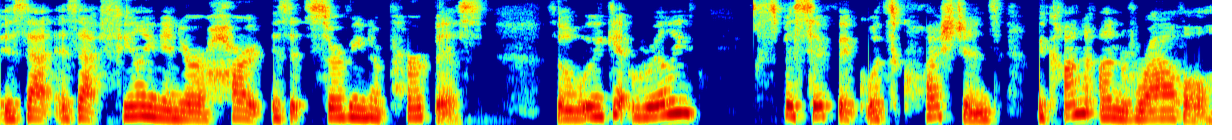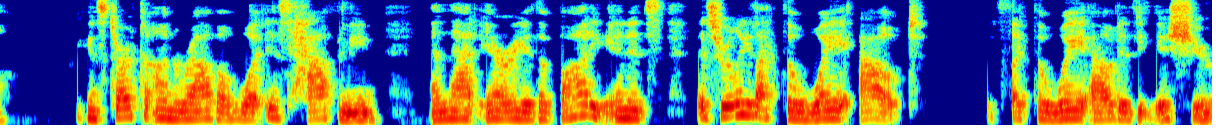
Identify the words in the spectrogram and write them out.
Is that, is that feeling in your heart? Is it serving a purpose? So we get really specific with questions, we kind of unravel. We can start to unravel what is happening and that area of the body. And it's, it's really like the way out. It's like the way out of the issue.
